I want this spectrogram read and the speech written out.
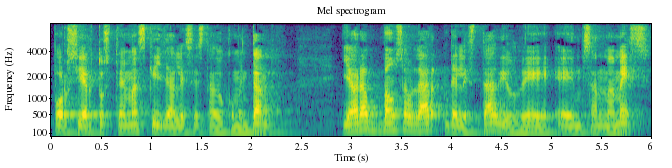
por ciertos temas que ya les he estado comentando. Y ahora vamos a hablar del estadio de em, San Mamés.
